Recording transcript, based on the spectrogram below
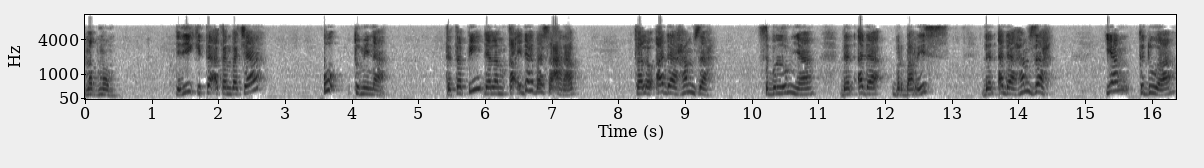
Madmum. Jadi kita akan baca u tumina. Tetapi dalam kaidah bahasa Arab kalau ada hamzah sebelumnya dan ada berbaris dan ada hamzah yang kedua,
